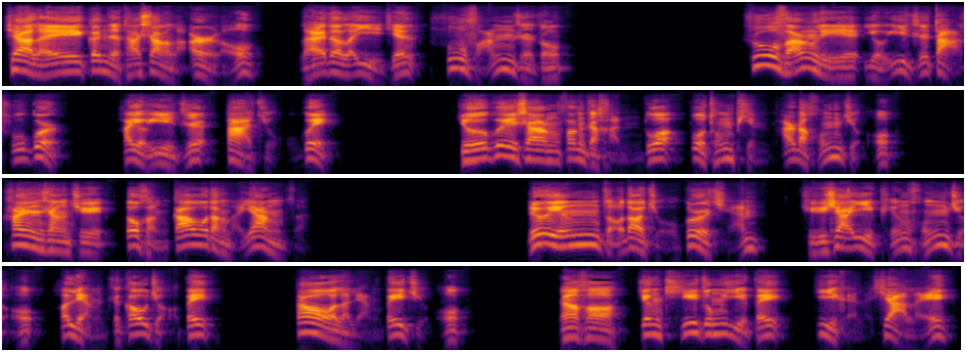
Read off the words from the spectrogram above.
夏雷跟着他上了二楼。来到了一间书房之中，书房里有一只大书柜，还有一只大酒柜，酒柜上放着很多不同品牌的红酒，看上去都很高档的样子。刘莹走到酒柜前，取下一瓶红酒和两只高脚杯，倒了两杯酒，然后将其中一杯递给了夏雷。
